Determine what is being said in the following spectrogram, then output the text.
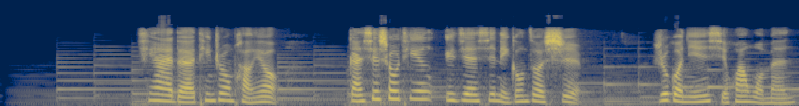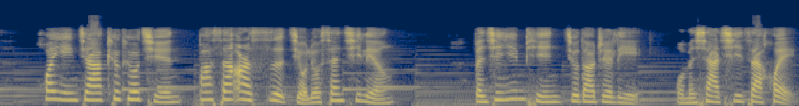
亲爱的听众朋友，感谢收听遇见心理工作室。如果您喜欢我们，欢迎加 QQ 群八三二四九六三七零。本期音频就到这里，我们下期再会。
